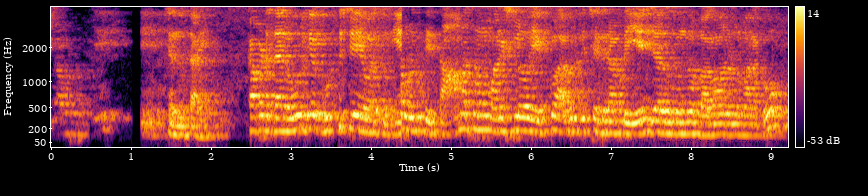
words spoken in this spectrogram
ప్రవృత్తి చెందుతాయి. కాబట్టి దాన్ని ఊరికే గుర్తు చేయవచ్చు వృత్తి తామసం మనిషిలో ఎక్కువ అభివృద్ధి చెందినప్పుడు ఏం జరుగుతుందో భగవానుడు మనకు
